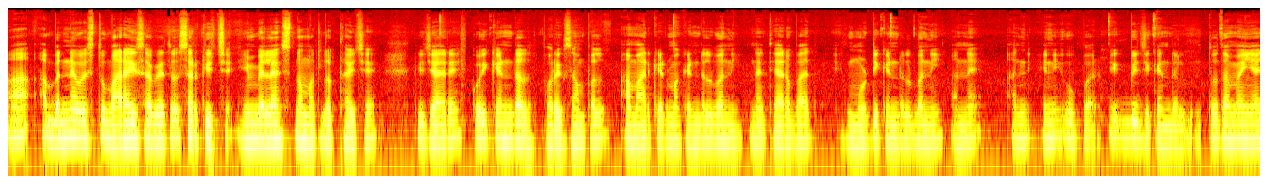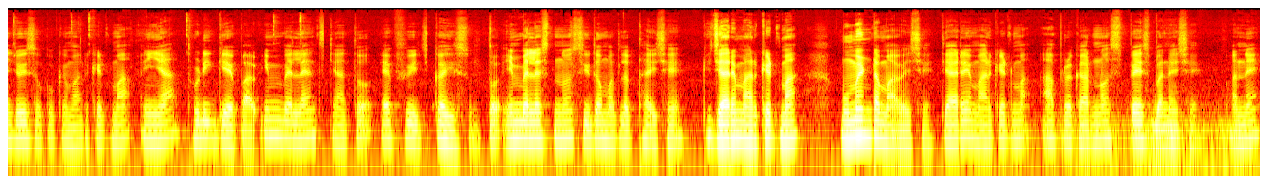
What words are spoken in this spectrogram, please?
આ આ બંને વસ્તુ મારા હિસાબે તો સરખી જ છે. ઇમ્બેલેન્સનો મતલબ થાય છે કે જ્યારે કોઈ કેન્ડલ ફોર એક્ઝામ્પલ આ માર્કેટમાં કેન્ડલ બની અને ત્યારબાદ એક મોટી કેન્ડલ બની અને અને, એની ઉપર એક બીજી કેન્ડલ બની. તો તમે અહીંયા જોઈ શકો કે માર્કેટમાં અહીંયા થોડી ગેપ આવે. ઇમ્બેલેન્સ ક્યાં તો એફવીજ કહીશું. તો ઇમ્બેલેન્સનો સીધો મતલબ થાય છે કે જ્યારે માર્કેટમાં મોમેન્ટમ આવે છે, ત્યારે માર્કેટમાં આ પ્રકારનો સ્પેસ બને છે. અને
